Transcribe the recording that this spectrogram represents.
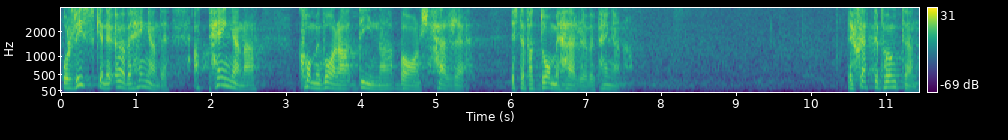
Och risken är överhängande att pengarna kommer vara dina barns herre istället för att de är herre över pengarna. Den sjätte punkten,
